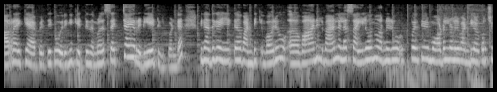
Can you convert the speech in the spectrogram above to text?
ആറരയൊക്കെ ആയപ്പോഴത്തേക്ക് ഒരുങ്ങി കെട്ടി നമ്മൾ സെറ്റായി റെഡി ആയിട്ടിരിപ്പുണ്ട്. പിന്നെ അത് കഴിഞ്ഞിട്ട് വണ്ടിക്ക് ഒരു വാനിൽ വാനിലല്ല സൈലോ എന്ന് പറഞ്ഞൊരു ഇപ്പോഴത്തെ ഒരു മോഡലിലുള്ളൊരു വണ്ടിയാണ്. കുറച്ച്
